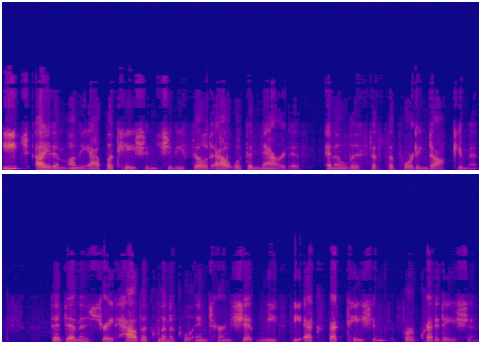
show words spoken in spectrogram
Each item on the application should be filled out with a narrative and a list of supporting documents that demonstrate how the clinical internship meets the expectations for accreditation.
